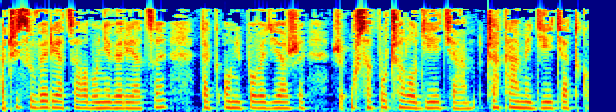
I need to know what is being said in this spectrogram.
A či sú veriace alebo neveriace, tak oni povedia, že, že už sa počalo dieťa, čakáme dieťatko,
